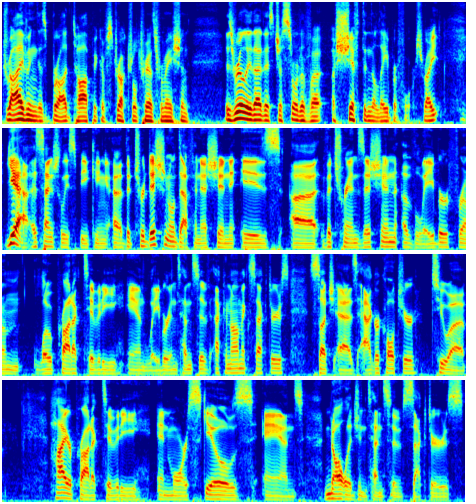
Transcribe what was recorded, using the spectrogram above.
driving this broad topic of structural transformation is really that it's just sort of a, a shift in the labor force, right? Yeah, essentially speaking, uh, the traditional definition is uh, the transition of labor from low productivity and labor intensive economic sectors, such as agriculture, to a higher productivity and more skills and knowledge intensive sectors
